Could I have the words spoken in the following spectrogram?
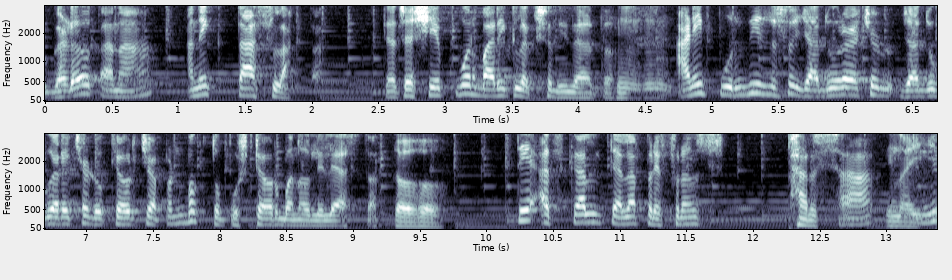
घडवताना अनेक तास लागतात. त्याच्या शेपवर बारीक लक्ष दिलं जातं. आणि पूर्वी जसं जादूगाराच्या जादूगाराच्या डोक्यावरचे आपण बघतो पुष्ट्यावर बनवलेले असतात. हो हो. ते आजकाल त्याला प्रेफरन्स फारसा नाही.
